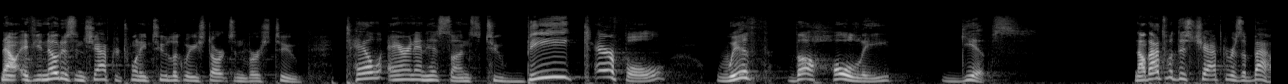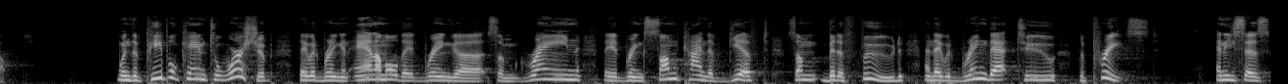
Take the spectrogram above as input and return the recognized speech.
Now, if you notice in chapter 22, look where he starts in verse 2. Tell Aaron and his sons to be careful with the holy gifts. Now, that's what this chapter is about. When the people came to worship, they would bring an animal, they'd bring uh, some grain, they'd bring some kind of gift, some bit of food, and they would bring that to the priest. And he says,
